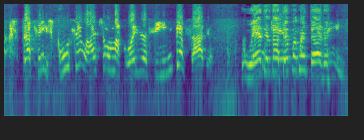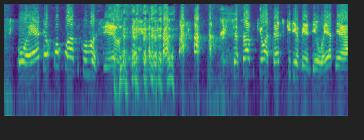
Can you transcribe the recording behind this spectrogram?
pra ser expulso, eu acho uma coisa assim impensável. O Éder dá até pra aguentar, né? Sim, o Éder, eu concordo com você. Você sabe que o Atlético queria vender o Éder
